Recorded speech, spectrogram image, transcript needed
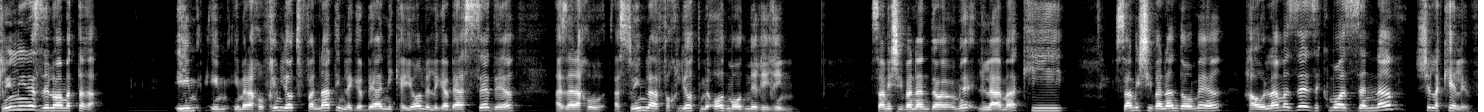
cleanliness זה לא המטרה. אם, אם, אם אנחנו הופכים להיות פנאטים לגבי הניקיון ולגבי הסדר, אז אנחנו עשויים להפוך להיות מאוד מאוד מרירים. סוואמי שיבננדה אומר, למה? כי סוואמי שיבננדה אומר, העולם הזה זה כמו הזנב של הכלב.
